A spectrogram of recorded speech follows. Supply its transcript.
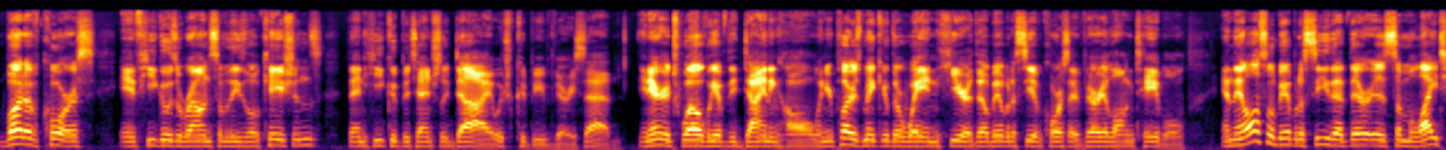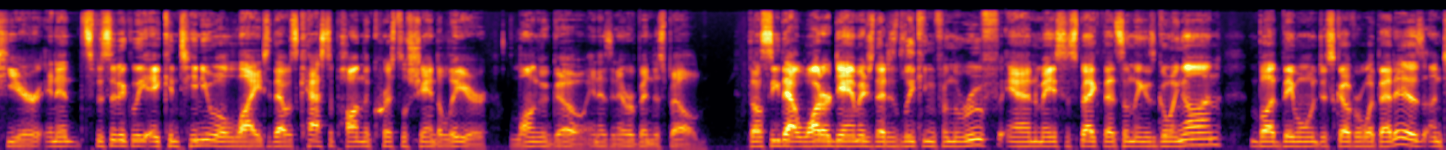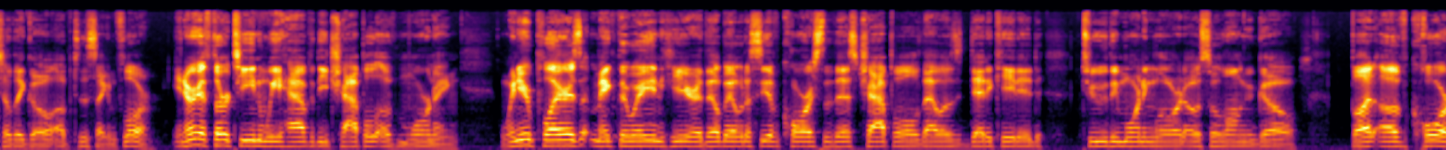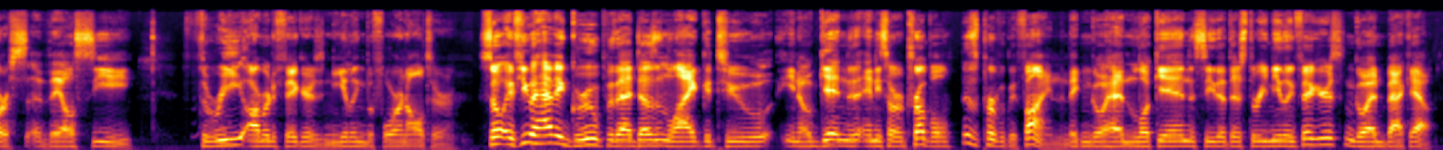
But of course, if he goes around some of these locations, then he could potentially die, which could be very sad. In Area 12, we have the dining hall. When your players make their way in here, they'll be able to see, of course, a very long table. And they'll also be able to see that there is some light here, and it specifically a continual light that was cast upon the crystal chandelier long ago and has never been dispelled. They'll see that water damage that is leaking from the roof and may suspect that something is going on, but they won't discover what that is until they go up to the second floor. In Area 13, we have the Chapel of Mourning. When your players make their way in here, they'll be able to see, of course, this chapel that was dedicated to the Morninglord oh so long ago. But of course, they'll see three armored figures kneeling before an altar. So if you have a group that doesn't like to, you know, get into any sort of trouble, this is perfectly fine. They can go ahead and look in, see that there's three kneeling figures, and go ahead and back out.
